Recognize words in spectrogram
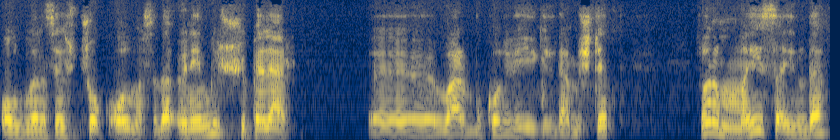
olguların sayısı çok olmasa da önemli şüpheler e, var bu konuyla ilgili denmişti. Sonra Mayıs ayında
